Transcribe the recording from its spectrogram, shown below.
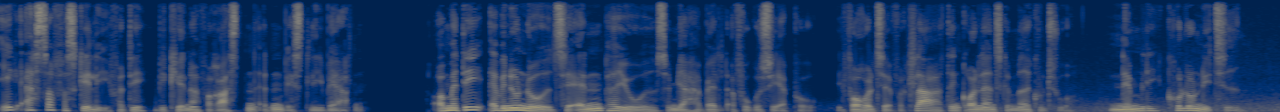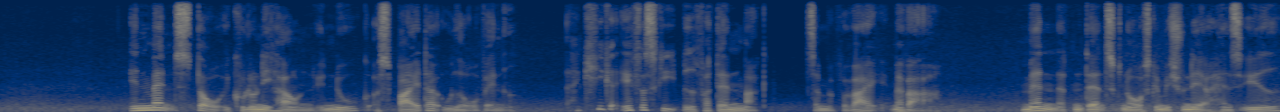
ikke er så forskellig fra det, vi kender fra resten af den vestlige verden. Og med det er vi nu nået til anden periode, som jeg har valgt at fokusere på, i forhold til at forklare den grønlandske madkultur, nemlig kolonitiden. En mand står i kolonihavnen i Nuuk og spejder ud over vandet. Han kigger efter skibet fra Danmark, som er på vej med varer. Manden er den dansk-norske missionær Hans Ede,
